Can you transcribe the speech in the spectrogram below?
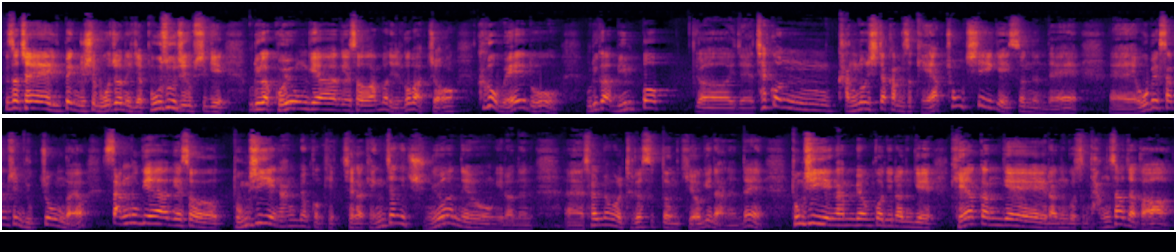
그래서 제 665조는 이제 보수 지급 시기 우리가 고용계약에서 한번 읽어봤죠. 그거 외에도 우리가 민법 어, 이제 채권 강론 시작하면서 계약 총칙에 있었는데 에, 536조인가요? 쌍무 계약에서 동시이행 항변권 제가 굉장히 중요한 내용이라는 에, 설명을 드렸었던 기억이 나는데 동시이행 항변권이라는 게 계약 관계라는 것은 당사자가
